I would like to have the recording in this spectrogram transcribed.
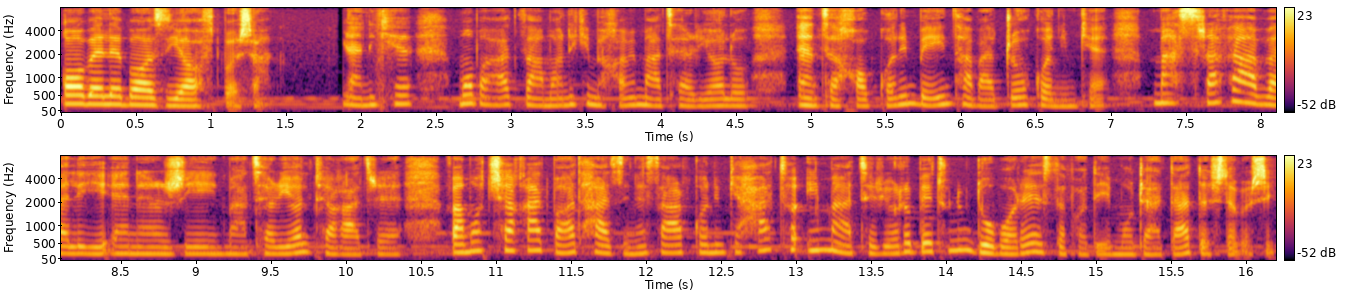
قابل بازیافت باشند. یعنی که ما باید زمانی که می‌خوایم متریال رو انتخاب کنیم به این توجه کنیم که مصرف اولیه انرژی این متریال چقدره و ما چقدر باید هزینه صرف کنیم که حتی این متریال رو بتونیم دوباره استفاده مجدد داشته باشیم.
